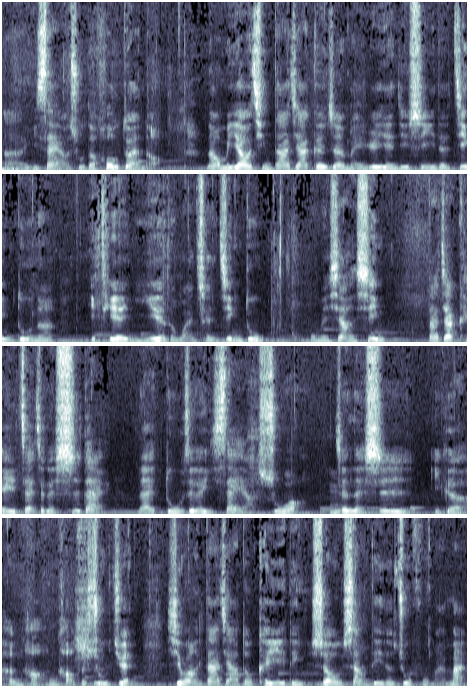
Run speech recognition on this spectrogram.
呃以赛亚书的后段哦。那我们邀请大家跟着每日研经释义的进度呢，一天一夜的完成进度。我们相信大家可以在这个世代来读这个以赛亚书啊，真的是一个很好很好的书卷。希望大家都可以领受上帝的祝福满满。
